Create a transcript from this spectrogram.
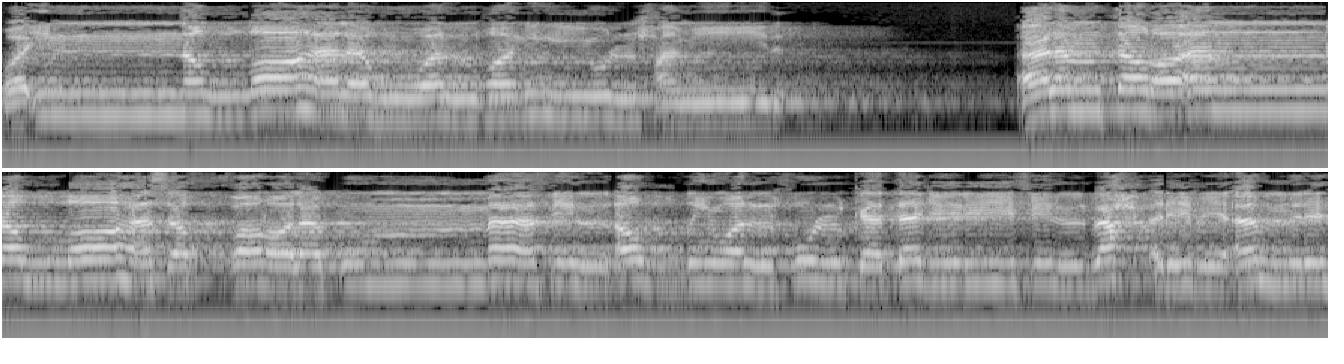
وَإِنَّ اللَّهَ لَهُوَ الْغَنِيُّ الْحَمِيدُ أَلَمْ تَرَ أَنَّ اللَّهَ سَخَّرَ لَكُم مَّا فِي الْأَرْضِ وَالْفُلْكَ تَجْرِي فِي الْبَحْرِ بِأَمْرِهِ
